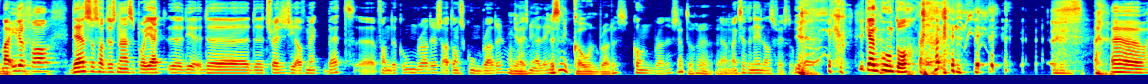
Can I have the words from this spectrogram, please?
Maar in ieder geval, Denzel zat dus na zijn project, eh, de, de, de Tragedy of Macbeth eh, van de Coen Brothers. Althans, Coen Brother, want Ja. hij is nu alleen. Is het niet Cohen Brothers? Coen Brothers. Ja. Toch? Ja, ja. maar ik zeg de Nederlandse versie toch? Je kent Koen toch? Eh,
